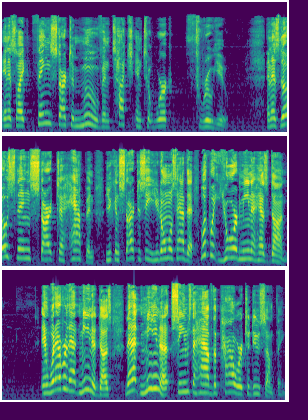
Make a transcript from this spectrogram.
and it's like things start to move and touch and to work through you. And as those things start to happen, you can start to see, you'd almost have that. Look what your Mina has done. And whatever that Mina does, that Mina seems to have the power to do something.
